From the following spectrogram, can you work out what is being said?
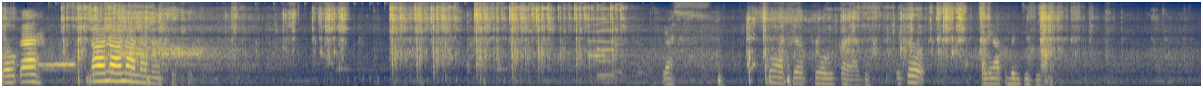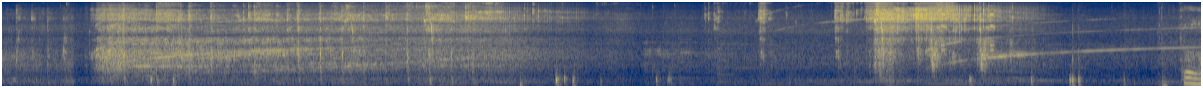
Locker. No, no, no, no, no. Yes. Itu guys. Itu paling aku benci sih. Sekarang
